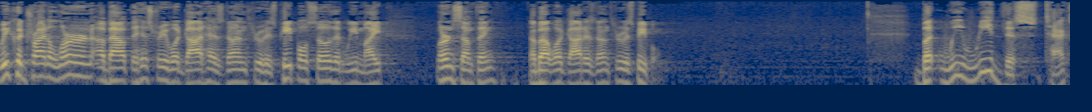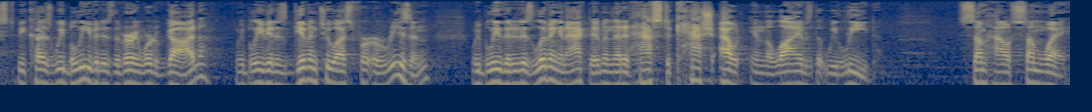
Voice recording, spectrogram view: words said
We could try to learn about the history of what God has done through his people so that we might learn something about what God has done through his people. But we read this text because we believe it is the very Word of God. We believe it is given to us for a reason. We believe that it is living and active and that it has to cash out in the lives that we lead. Somehow, some way.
